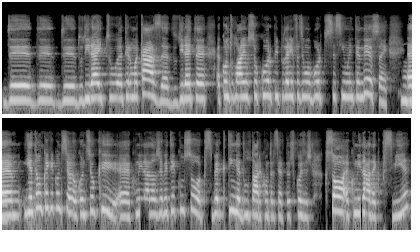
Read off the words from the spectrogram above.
de, de, de, do direito a ter uma casa, do direito a, a, controlarem o seu corpo e poderem fazer um aborto se assim o entendessem. Uhum. Um, e então o que é que aconteceu? Aconteceu que a comunidade LGBT começou a perceber que tinha de lutar contra certas coisas que só a comunidade é que percebia,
